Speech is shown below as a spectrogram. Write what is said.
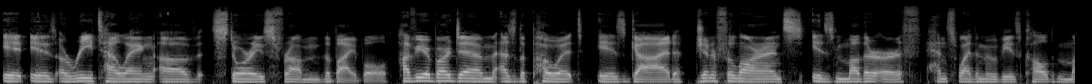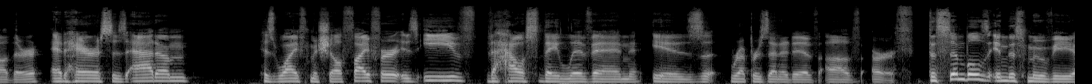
It is a retelling of stories from the Bible. Javier Bardem, as the poet, is God. Jennifer Lawrence is Mother Earth, hence why the movie is called Mother. Ed Harris is Adam. His wife, Michelle Pfeiffer, is Eve. The house they live in is representative of Earth. The symbols in this movie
